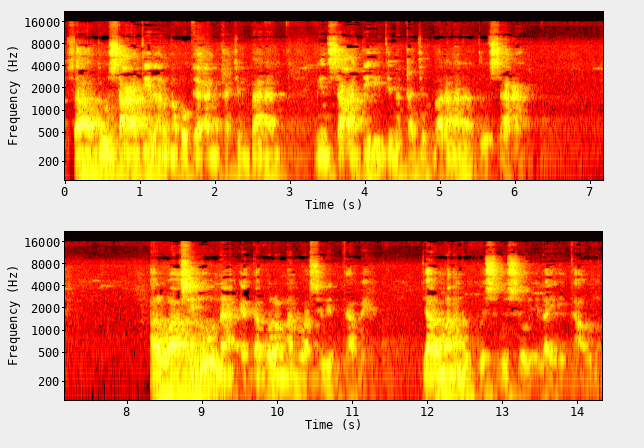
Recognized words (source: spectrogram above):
sahatu saatin anu ngabogaan kajembaran min saatihi tina kajembaranana tu saat al wasiluna eta golongan wasilin kabeh. Jalma anu geus usul ilaihi ka Allah.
